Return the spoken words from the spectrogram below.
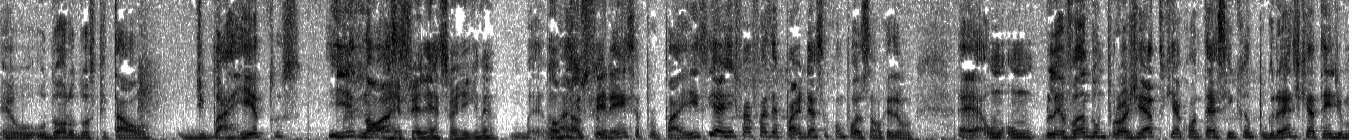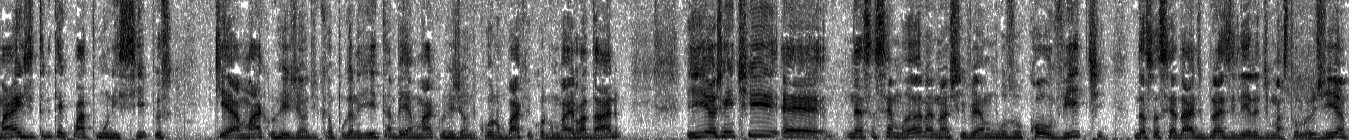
é o, o dono do hospital de Barretos. E nós. Uma referência, o Henrique, né? Uma oh, referência para o país e a gente vai fazer parte dessa composição. Quer dizer, é, um, um, levando um projeto que acontece em Campo Grande, que atende mais de 34 municípios, que é a macro região de Campo Grande e também a macro região de Corumbá, que é Corumbá e Ladário. E a gente, é, nessa semana, nós tivemos o convite da Sociedade Brasileira de Mastologia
